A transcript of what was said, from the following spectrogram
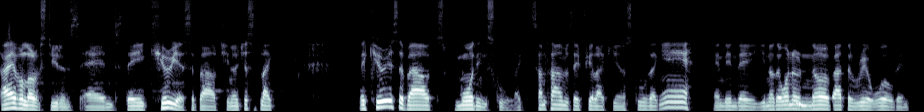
I have a lot of students and they're curious about, you know, just like they're curious about more than school. Like sometimes they feel like you know school's like yeah, and then they you know they want to mm-hmm. know about the real world and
